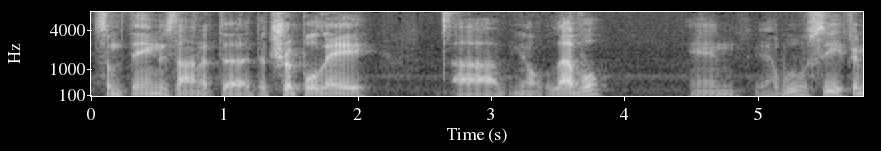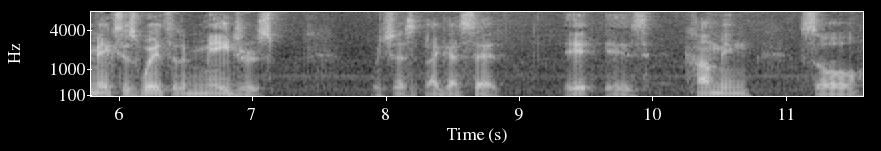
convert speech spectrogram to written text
some things down at the the AAA uh, you know level, and yeah, we will see if it makes its way to the majors, which is, like I said, it is coming. So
